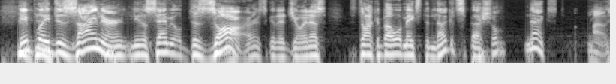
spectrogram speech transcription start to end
Gameplay designer Nino Samuel DaCzar is going to join us to talk about what makes the Nuggets special next. on Miley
